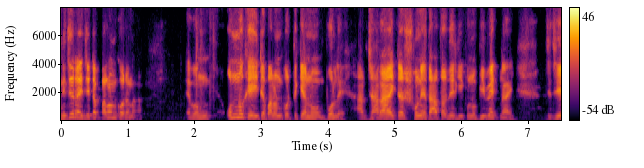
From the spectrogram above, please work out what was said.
নিজেরাই যেটা পালন করে না এবং অন্যকে এইটা পালন করতে কেন বলে? আর যারা এটা শোনে তা তাদের কি কোনো বিবেক নাই? যে, যে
